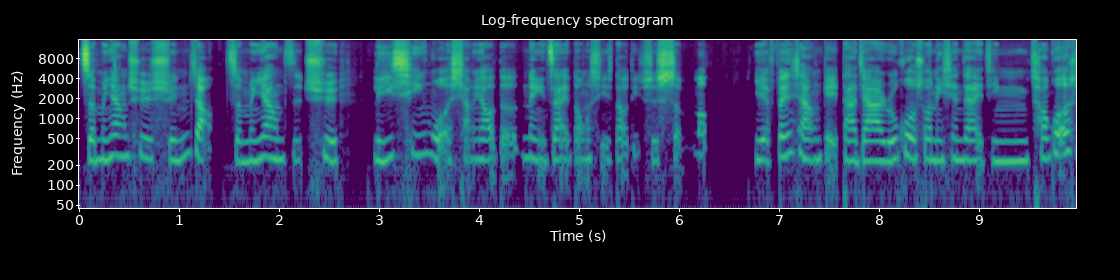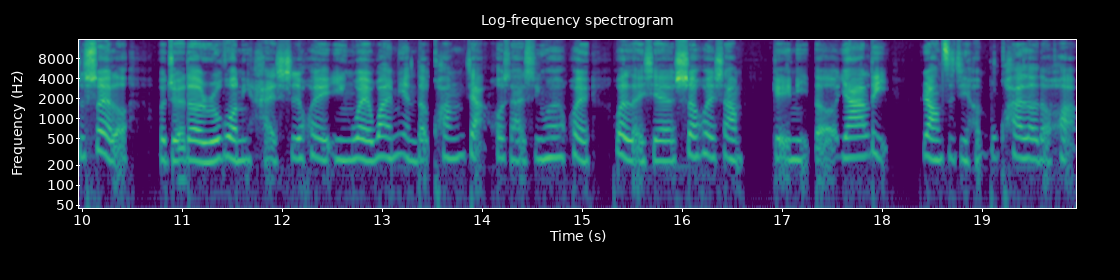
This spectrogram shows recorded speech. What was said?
怎么样去寻找，怎么样子去厘清我想要的内在东西到底是什么。也分享给大家，如果说你现在已经超过二十岁了，我觉得如果你还是会因为外面的框架，或是还是因为会为了一些社会上给你的压力，让自己很不快乐的话，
